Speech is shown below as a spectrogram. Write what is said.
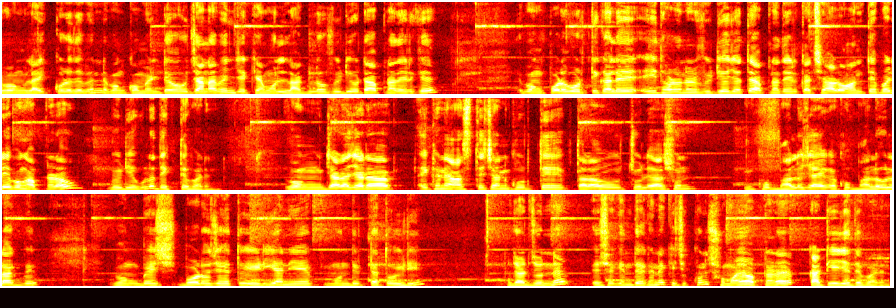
এবং লাইক করে দেবেন এবং কমেন্টেও জানাবেন যে কেমন লাগল ভিডিওটা আপনাদেরকে। এবং পরবর্তীকালে এই ধরনের ভিডিও যাতে আপনাদের কাছে আরও আনতে পারি এবং আপনারাও ভিডিওগুলো দেখতে পারেন। এবং যারা যারা এখানে আসতে চান ঘুরতে, তারাও চলে আসুন। খুব ভালো জায়গা, খুব ভালোও লাগবে। এবং বেশ বড় যেহেতু এরিয়া নিয়ে মন্দিরটা তৈরি, যার জন্যে এসে কিন্তু এখানে কিছুক্ষণ সময়ও আপনারা কাটিয়ে যেতে পারেন।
